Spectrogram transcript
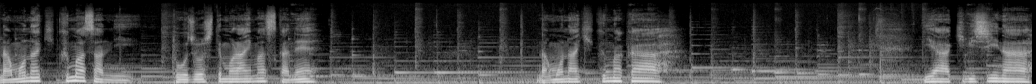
名もなきクマさんに登場してもらいますかね。名もなきクマか。いや厳しいな。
